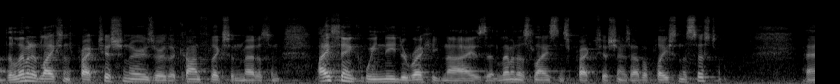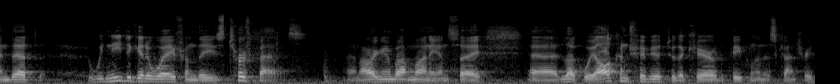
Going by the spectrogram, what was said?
the limited license practitioners or the conflicts in medicine, I think we need to recognize that limited license practitioners have a place in the system. And that we need to get away from these turf battles and arguing about money and say, uh, look, we all contribute to the care of the people in this country.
